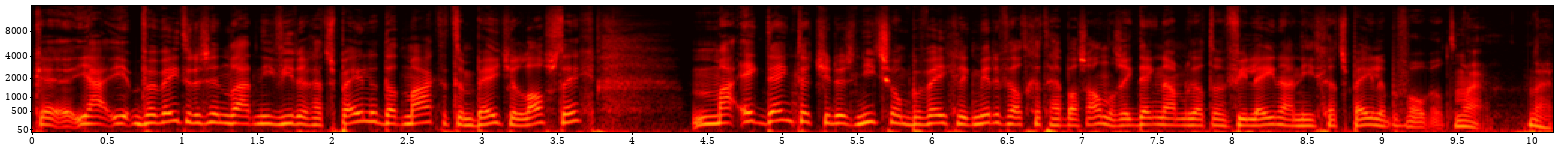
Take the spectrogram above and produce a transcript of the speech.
k- ja, we weten dus inderdaad niet wie er gaat spelen. Dat maakt het een beetje lastig. Maar ik denk dat je dus niet zo'n bewegelijk middenveld gaat hebben als anders. Ik denk namelijk dat een Vilena niet gaat spelen bijvoorbeeld. Nee.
